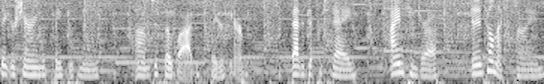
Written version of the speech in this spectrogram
that you're sharing this space with me. I'm just so glad that you're here. That is it for today. I am Kendra. And until next time,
